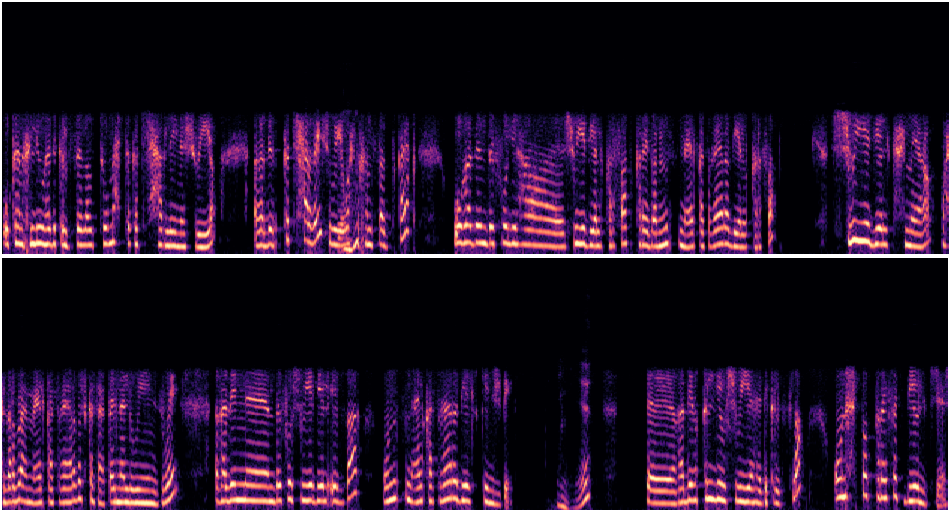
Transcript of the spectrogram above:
وكنخليو هذيك البصيله والثومه حتى كتشحر لينا شوية. غادي كتشحر غير شوية واحد خمسة دقائق وغادي نضيفوا ليها شوية ديال القرفه تقريبا نص معلقة صغيرة ديال القرفة شوية ديال التحميرة واحد ربع معلقة صغيرة باش كتعطينا اللوين زوين. غادي نضيفوا شوية ديال الإبزار ونص معلقة صغيرة ديال السكينجبير اييه آه غادي نقليو شوية هذيك البصلة ونحطوا الطريفات ديال الدجاج.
